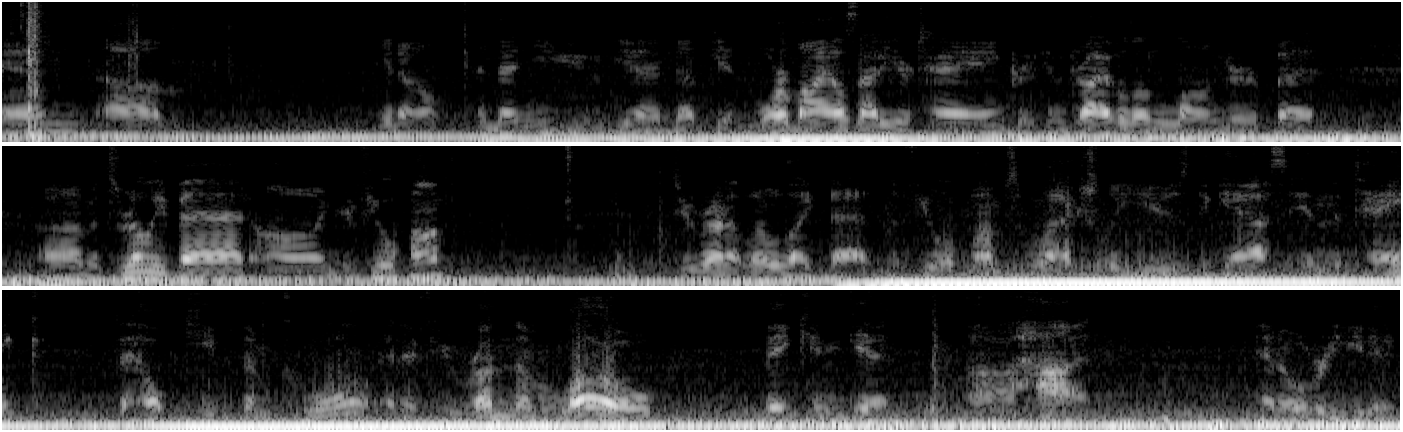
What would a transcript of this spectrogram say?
and um, you know, and then you, you end up getting more miles out of your tank or can drive a little longer. But um, it's really bad on your fuel pump to run it low like that. The fuel pumps will actually use the gas in the tank to help keep them cool. And if you run them low, they can get uh, hot and overheated.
